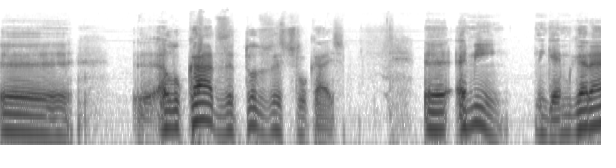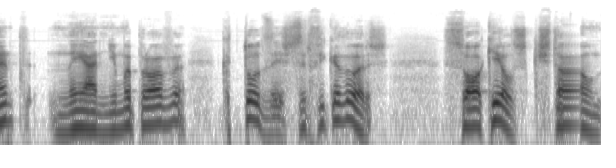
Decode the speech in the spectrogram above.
eh, alocados a todos estes locais. Uh, a mim, ninguém me garante, nem há nenhuma prova que todos estes certificadores, só aqueles que estão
